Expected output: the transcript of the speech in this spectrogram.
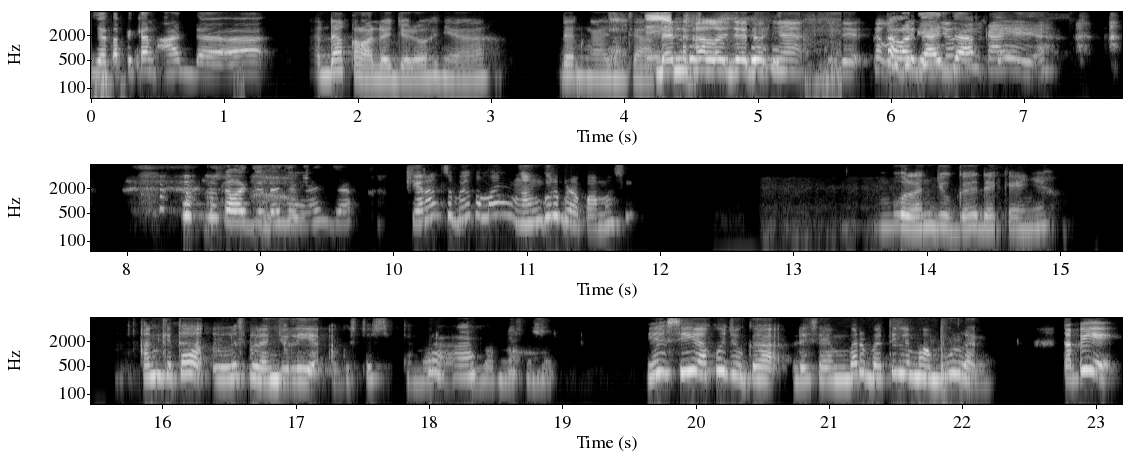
Ya tapi kan ada. ada kalau ada jodohnya dan ngajak. Dan kalau jodohnya kalau Kalau jodohnya diajak. sih kaya ya. Kalau jodohnya ngajak. Kiran sebenarnya kemarin nganggur berapa lama sih? bulan juga deh kayaknya. Kan kita lulus bulan Juli ya, Agustus, September. Oktober, November. Iya sih, aku juga Desember berarti lima bulan. Tapi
